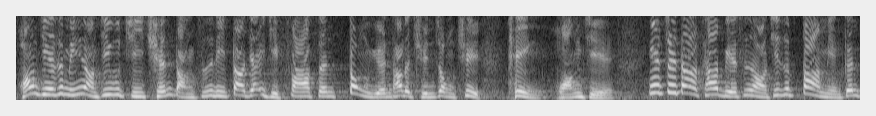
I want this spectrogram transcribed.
黄杰是民进党几乎集全党之力，大家一起发声，动员他的群众去挺黄杰。因为最大的差别是哦，其实罢免跟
